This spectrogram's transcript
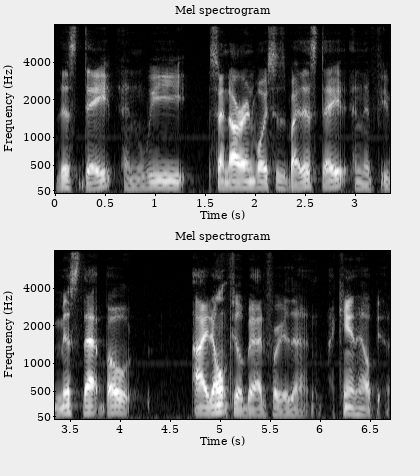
this date, and we send our invoices by this date. And if you miss that boat, I don't feel bad for you. Then I can't help you.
